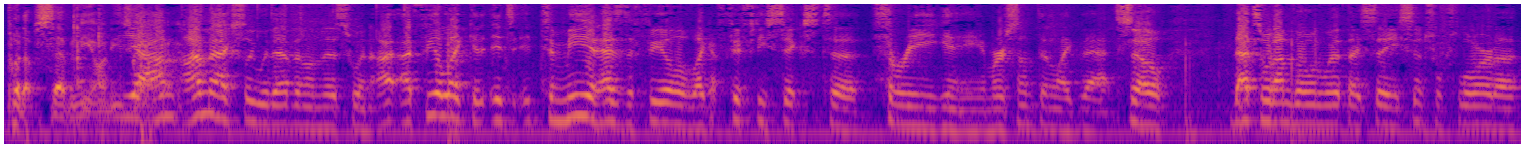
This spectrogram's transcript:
put up 70 on these Yeah, guys. I'm, I'm actually with Evan on this one. I, I feel like it, it's it, to me it has the feel of like a 56 to three game or something like that. So that's what I'm going with. I say Central Florida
